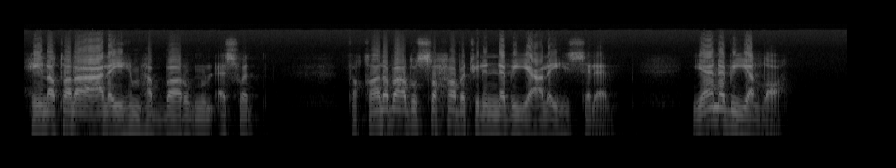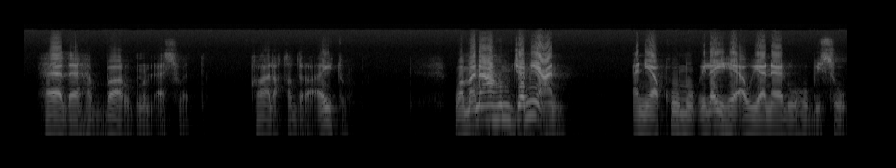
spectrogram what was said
حين طلع عليهم هبار بن الأسود. فقال بعض الصحابة للنبي عليه السلام يا نبي الله هذا هبار بن الأسود قال قد رأيته. ومنعهم جميعا أن يقوموا إليه أو ينالوه بسوء.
